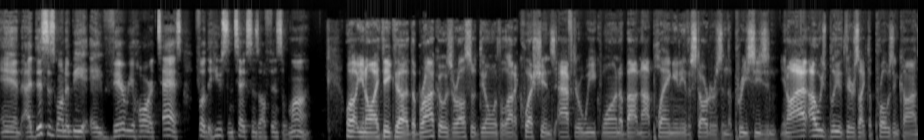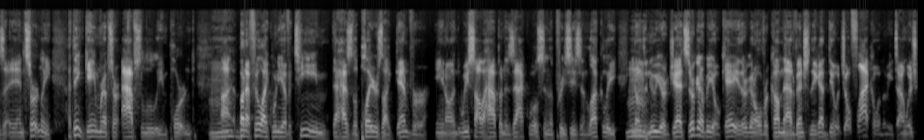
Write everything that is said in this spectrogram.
and uh, this is going to be a very hard task for the Houston Texans offensive line. Well, you know, I think the the Broncos are also dealing with a lot of questions after week one about not playing any of the starters in the preseason. You know, I, I always believe there's like the pros and cons, and certainly I think game reps are absolutely important. Uh, mm-hmm. Uh, but I feel like when you have a team that has the players like Denver, you know, and we saw what happened to Zach Wilson in the preseason. Luckily, you mm. know, the mm. New York Jets, they're going to be okay. They're going to overcome that eventually. They got to deal with Joe Flacco in the meantime, which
